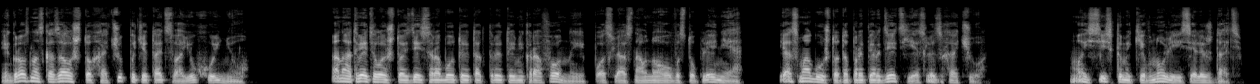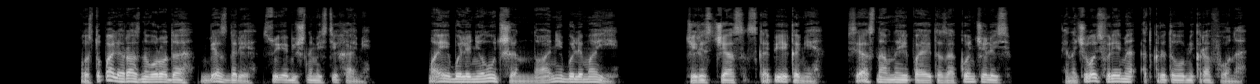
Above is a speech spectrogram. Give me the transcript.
и грозно сказал, что хочу почитать свою хуйню. Она ответила, что здесь работает открытый микрофон, и после основного выступления я смогу что-то пропердеть, если захочу. Мы сиськами кивнули и сели ждать. Выступали разного рода бездари с уебищными стихами. Мои были не лучше, но они были мои. Через час с копейками все основные поэты закончились, и началось время открытого микрофона.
